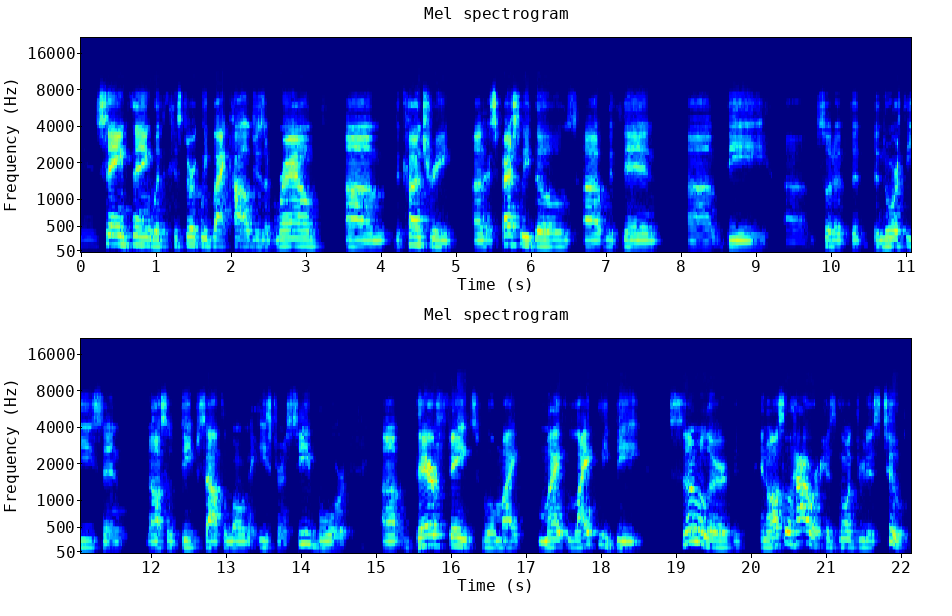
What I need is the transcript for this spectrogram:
Mm-hmm. Same thing with historically Black colleges around um, the country, uh, especially those uh, within um, the uh, sort of the, the Northeast and and also deep south along the eastern seaboard, uh, their fates will might might likely be similar. And also Howard has gone through this too.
